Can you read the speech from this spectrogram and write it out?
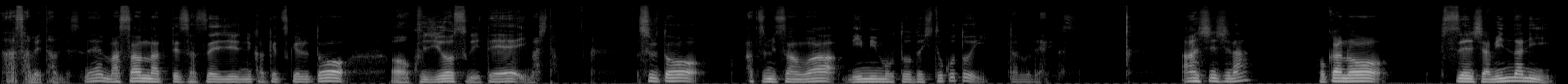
覚めたんですね。真っ青になって撮影時に駆けつけると9時を過ぎていました。すると渥美さんは耳元で一言言ったのであります。安心しな。他の出演者みんなに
